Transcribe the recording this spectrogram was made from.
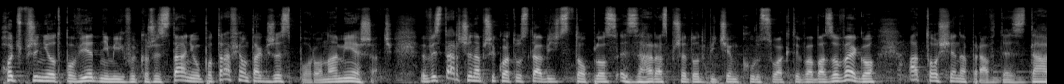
choć przy nieodpowiednim ich wykorzystaniu potrafią także sporo namieszać. Wystarczy na przykład ustawić stop loss zaraz przed odbiciem kursu aktywa bazowego, a to się naprawdę zdarza.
